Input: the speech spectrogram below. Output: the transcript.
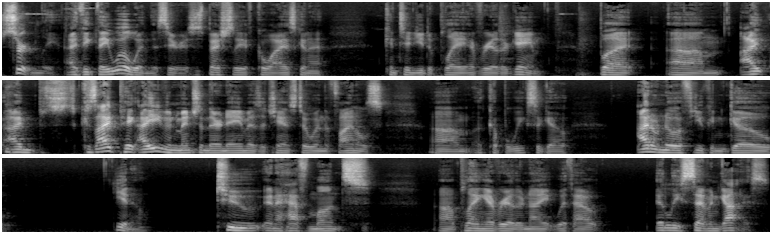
Certainly. I think they will win this series, especially if Kawhi is going to continue to play every other game. But um, I, I'm because I pick. I even mentioned their name as a chance to win the finals um, a couple weeks ago. I don't know if you can go, you know, two and a half months uh, playing every other night without at least seven guys.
